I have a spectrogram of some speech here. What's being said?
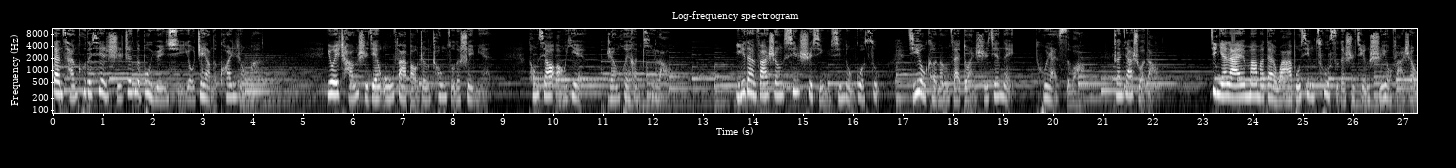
但残酷的现实真的不允许有这样的宽容啊！因为长时间无法保证充足的睡眠，通宵熬夜，人会很疲劳。一旦发生心室性心动过速，极有可能在短时间内。突然死亡，专家说道：“近年来，妈妈带娃不幸猝死的事情时有发生。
